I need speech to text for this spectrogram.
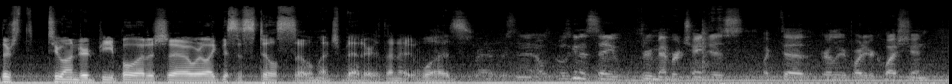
there's 200 people at a show, we're like, this is still so much better than it was. 100%. I was, I was going to say through member changes, like the earlier part of your question,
